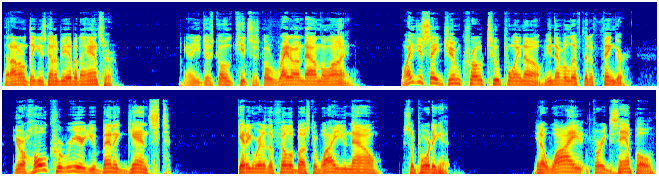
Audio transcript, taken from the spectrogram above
that I don't think he's going to be able to answer. You know, you just go, kids just go right on down the line. Why did you say Jim Crow 2.0? You never lifted a finger. Your whole career, you've been against getting rid of the filibuster. Why are you now supporting it? You know, why, for example,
